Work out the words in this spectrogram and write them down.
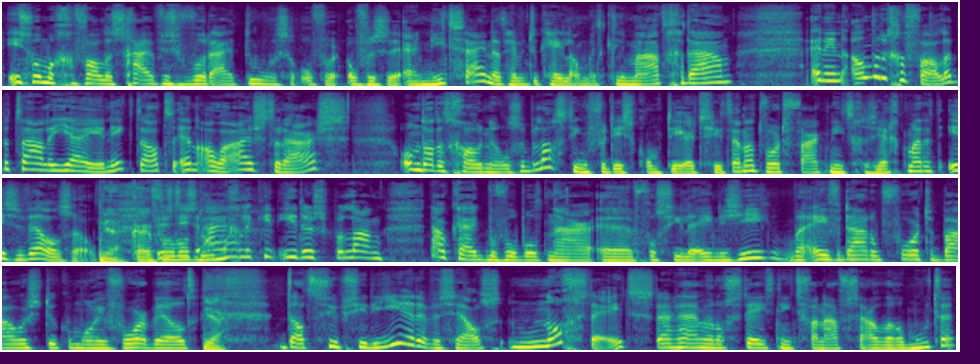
In sommige gevallen schuiven ze vooruit, doen we ze of, er, of ze er niet zijn. Dat hebben we natuurlijk heel lang met klimaat gedaan. En in andere gevallen betalen jij en ik dat en alle luisteraars. Omdat het gewoon in onze belasting verdisconteerd zit. En dat wordt vaak niet gezegd, maar het is wel zo. Ja, dus het is eigenlijk in ieders belang. Nou, kijk bijvoorbeeld naar uh, fossiele energie. Maar even daarop voor te bouwen is natuurlijk een mooi voorbeeld. Ja. Dat subsidiëren we zelfs nog steeds. Daar zijn we nog steeds niet vanaf, zou wel moeten.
